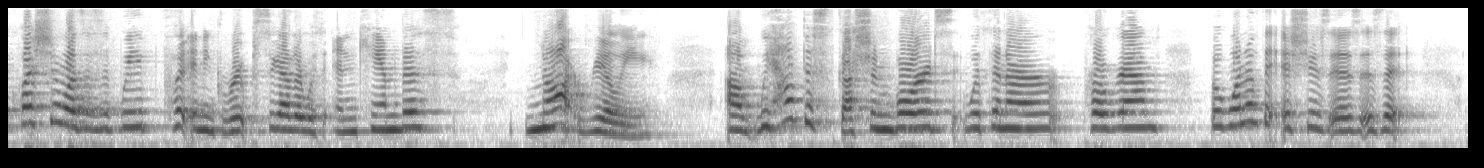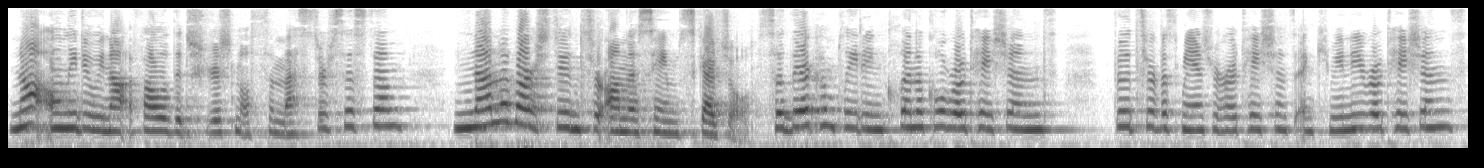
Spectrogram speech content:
The question was is if we put any groups together within Canvas. Not really. Um, we have discussion boards within our program, but one of the issues is, is that not only do we not follow the traditional semester system, none of our students are on the same schedule. So they're completing clinical rotations, food service management rotations, and community rotations.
